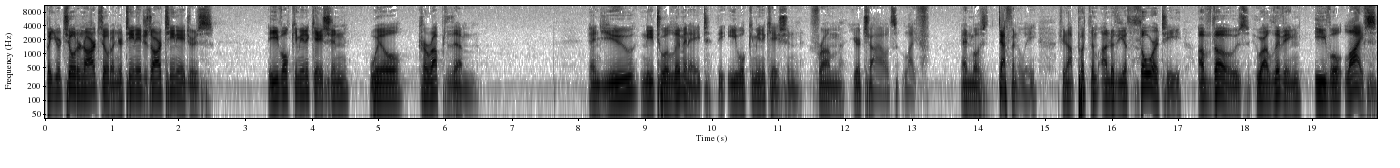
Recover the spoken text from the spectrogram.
But your children are children. Your teenagers are teenagers. Evil communication will corrupt them and you need to eliminate the evil communication from your child's life. And most definitely, do not put them under the authority of those who are living evil lives.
